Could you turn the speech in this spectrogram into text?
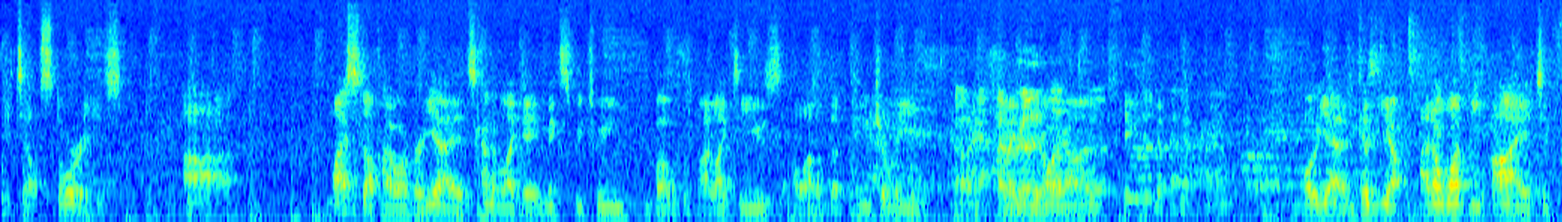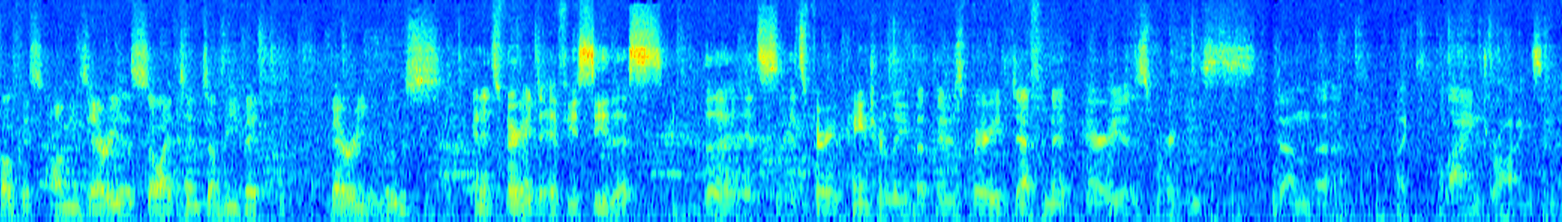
they tell stories. Uh, my stuff, however, yeah, it's kind of like a mix between both. I like to use a lot of the painterly. Oh yeah, I really going love on. the faded background. Oh yeah, because you know I don't want the eye to focus on these areas, so I tend to leave it very loose. And it's very, if you see this, the it's it's very painterly, but there's very definite areas where he's done the like line drawings in it.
